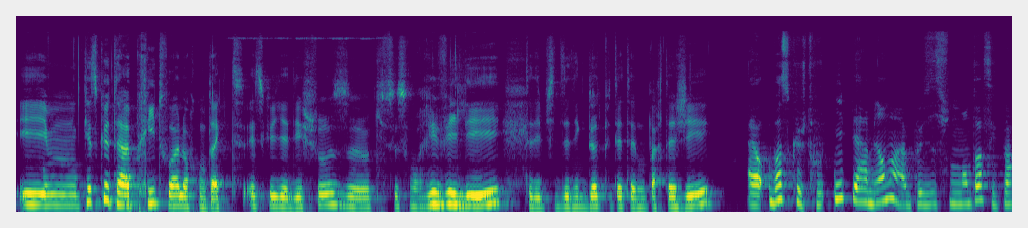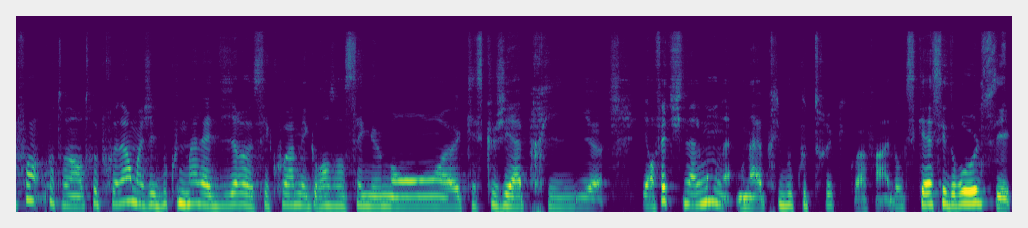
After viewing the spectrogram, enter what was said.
Et hum, qu'est-ce que tu as appris, toi, à leur contact? Est-ce qu'il y a des choses qui se sont révélées? Tu as des petites anecdotes peut-être à nous partager? Alors moi, ce que je trouve hyper bien dans la position de mentor, c'est que parfois, quand on est entrepreneur, moi j'ai beaucoup de mal à dire euh, c'est quoi mes grands enseignements, euh, qu'est-ce que j'ai appris. Euh. Et en fait, finalement, on a, appris beaucoup de trucs. Donc, ce qui est assez drôle, c'est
